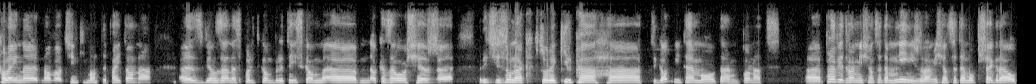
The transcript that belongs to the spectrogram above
kolejne nowe odcinki Monty Pythona E, związane z polityką brytyjską. E, okazało się, że Richie Sunak, który kilka e, tygodni temu, tam ponad prawie dwa miesiące temu, mniej niż dwa miesiące temu, przegrał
